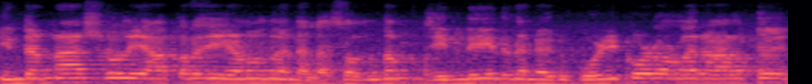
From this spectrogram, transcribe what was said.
ഇന്റർനാഷണൽ യാത്ര ചെയ്യണമെന്നല്ല. സ്വന്തം ജില്ലയിൽ തന്നെ ഒരു കോഴിക്കോടുള്ള ഒരാൾക്ക്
